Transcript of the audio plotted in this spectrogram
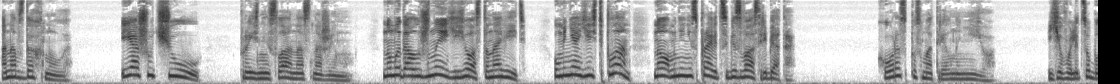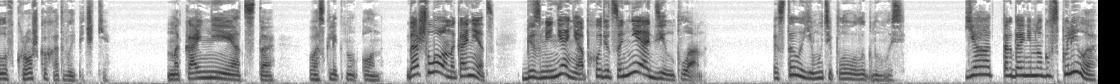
Она вздохнула. «Я шучу», — произнесла она с нажимом. «Но мы должны ее остановить. У меня есть план, но мне не справиться без вас, ребята». Хорас посмотрел на нее. Его лицо было в крошках от выпечки. «Наконец-то!» — воскликнул он. «Дошло, наконец! Без меня не обходится ни один план». Эстелла ему тепло улыбнулась. «Я тогда немного вспылила,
